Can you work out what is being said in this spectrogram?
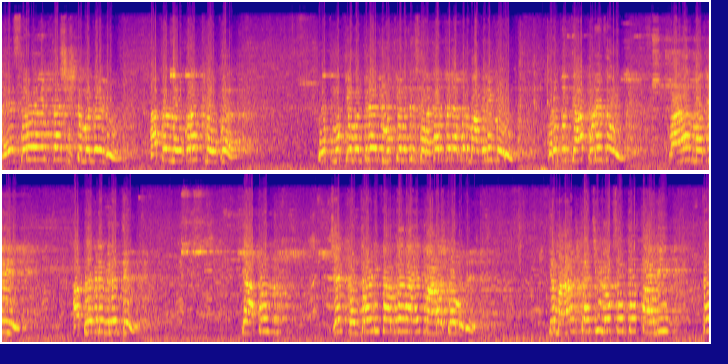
हे सर्व एकदा शिष्टमंडळ घेऊन आपण लवकरात लवकर उपमुख्यमंत्री आणि मुख्यमंत्री सरकारकडे आपण मागणी करू. परंतु त्या पुढे जाऊन महाराज माझी आपल्याकडे विनंती आहे की आपण जे कंत्राटी कामगार आहेत महाराष्ट्रामध्ये ते महाराष्ट्राची लोकसंख्या पाहिली तर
